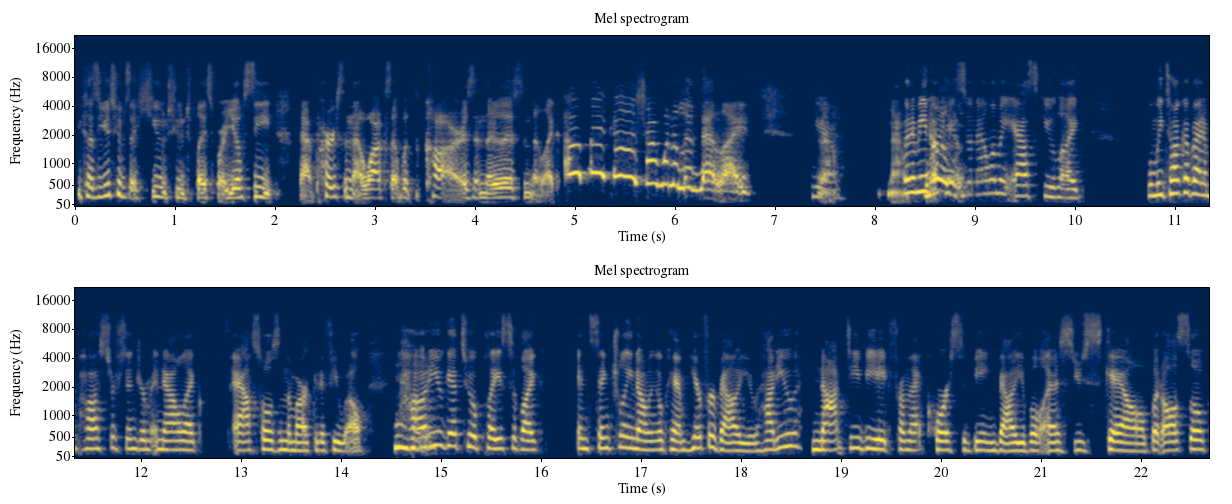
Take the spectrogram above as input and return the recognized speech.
because YouTube's a huge, huge place where you'll see that person that walks up with the cars and they're this and they're like, oh my gosh, I want to live that life. Yeah. No. But I mean, okay, so now let me ask you like, when we talk about imposter syndrome and now like assholes in the market, if you will, mm-hmm. how do you get to a place of like instinctually knowing, okay, I'm here for value? How do you not deviate from that course of being valuable as you scale, but also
